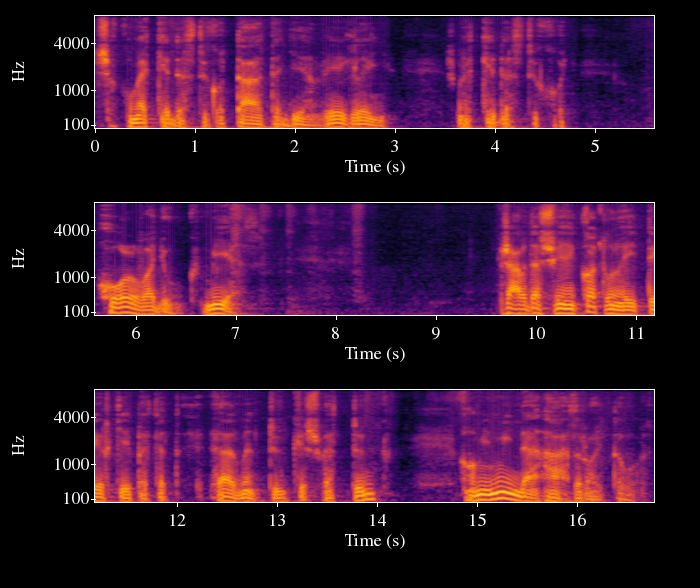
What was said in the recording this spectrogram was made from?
és akkor megkérdeztük, ott állt egy ilyen véglény, és megkérdeztük, hogy hol vagyunk, mi ez. Ráadásul ilyen katonai térképeket elmentünk és vettünk, amin minden ház rajta volt.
